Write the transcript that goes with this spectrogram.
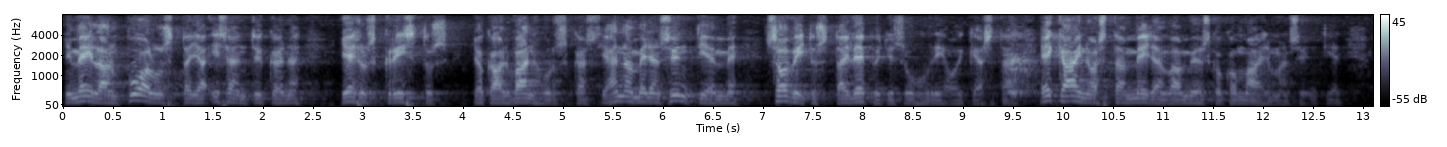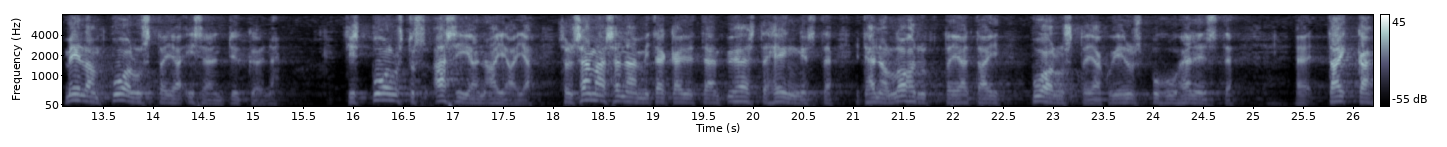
niin meillä on puolustaja isän tykönä, Jeesus Kristus, joka on vanhurskas. Ja hän on meidän syntiemme sovitus- tai lepytysuhri oikeastaan. Eikä ainoastaan meidän, vaan myös koko maailman syntien. Meillä on puolustaja isän tykönä. Siis puolustusasianajaja. Se on sama sana, mitä käytetään pyhästä hengestä, että hän on lohduttaja tai puolustaja, kun Jeesus puhuu hänestä. Taikka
